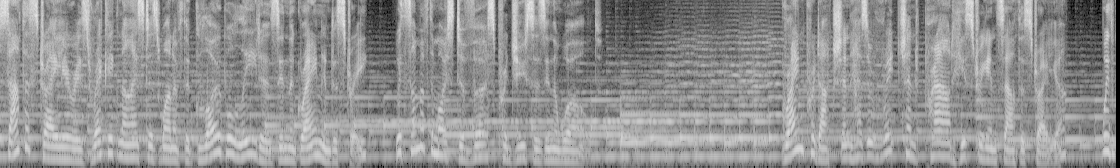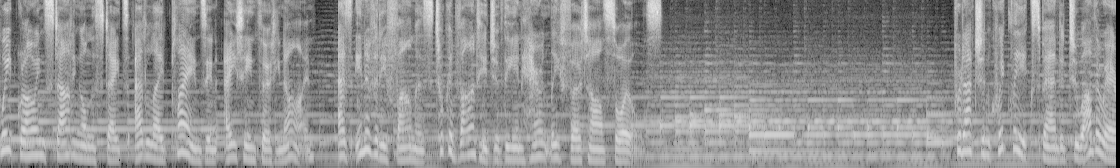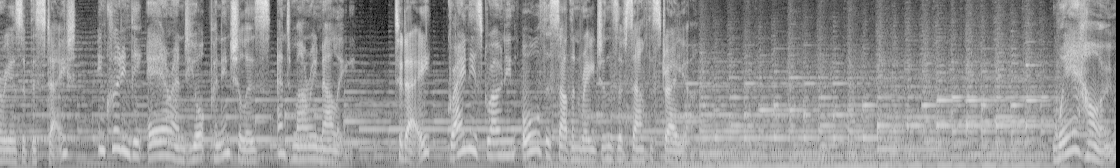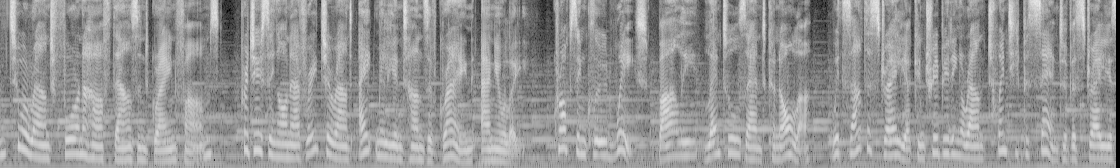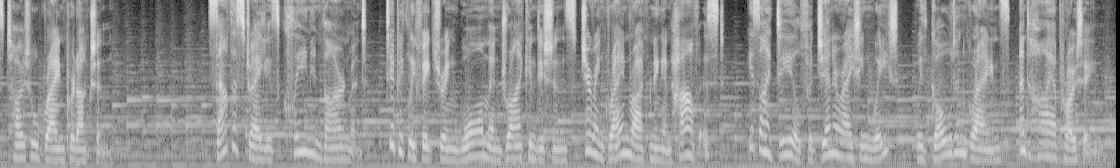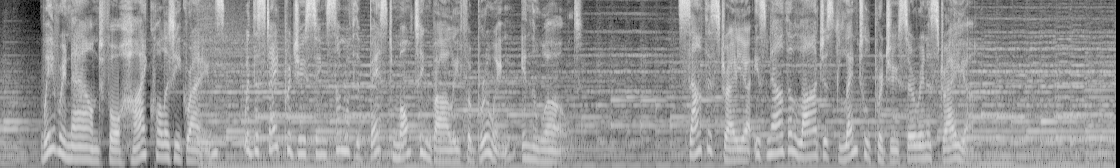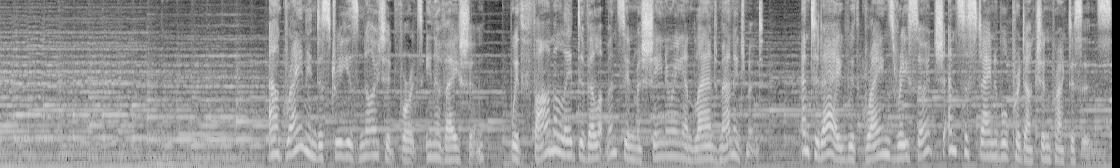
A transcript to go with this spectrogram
South Australia is recognised as one of the global leaders in the grain industry with some of the most diverse producers in the world. Grain production has a rich and proud history in South Australia, with wheat growing starting on the state's Adelaide Plains in 1839 as innovative farmers took advantage of the inherently fertile soils. Production quickly expanded to other areas of the state, including the Eyre and Yorke Peninsulas and Murray Mallee. Today, grain is grown in all the southern regions of South Australia. We're home to around 4,500 grain farms, producing on average around 8 million tonnes of grain annually. Crops include wheat, barley, lentils and canola, with South Australia contributing around 20% of Australia's total grain production. South Australia's clean environment, typically featuring warm and dry conditions during grain ripening and harvest, is ideal for generating wheat with golden grains and higher protein. We're renowned for high quality grains, with the state producing some of the best malting barley for brewing in the world. South Australia is now the largest lentil producer in Australia. Our grain industry is noted for its innovation, with farmer-led developments in machinery and land management, and today with grains research and sustainable production practices.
